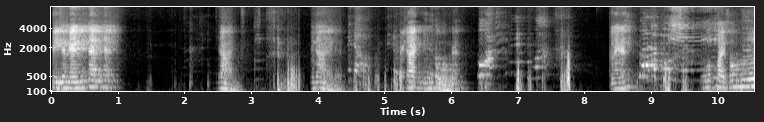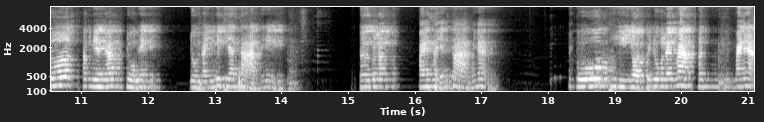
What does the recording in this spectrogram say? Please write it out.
สี่คะแนนนี่ได้ไหมเนี่ยไม่ได้ ไม่ได้เลย ไม่ได้เป็นศูนย์นะอะไรนะโอ้ปล่อยเขาเถอะนักเรียนครับอยู่ในอยู่ในวิทยาศาสตร์นี่เธอกำลังไปไสยศาสตร์เนี่ยไปดูทีหยดไปดูอะไรมากมันไปเนี่ย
